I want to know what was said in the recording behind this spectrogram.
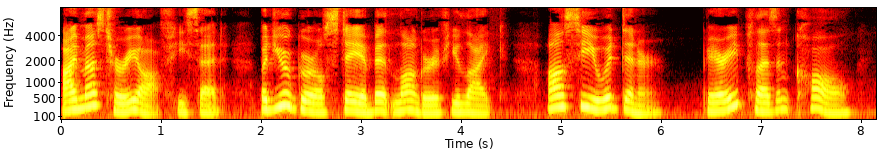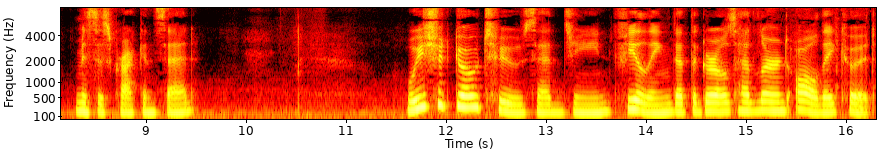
I must hurry off, he said, but you girls stay a bit longer if you like. I'll see you at dinner. Very pleasant call, Mrs. Kracken said. We should go too, said Jean, feeling that the girls had learned all they could.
